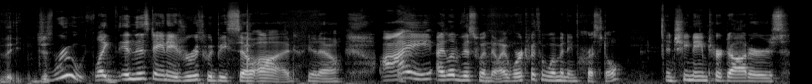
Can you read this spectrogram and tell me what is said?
that just Ruth. Like in this day and age, Ruth would be so odd, you know. I I love this one though. I worked with a woman named Crystal, and she named her daughters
